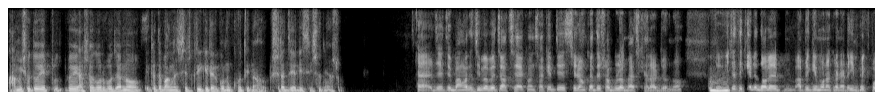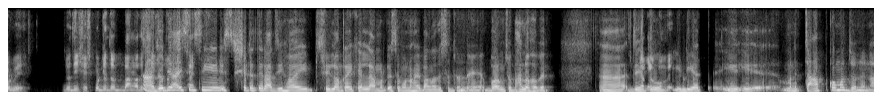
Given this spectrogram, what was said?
আমি শুধু এটুকুই আশা করব যেন এটাতে বাংলাদেশের ক্রিকেটের কোনো ক্ষতি না হোক সেটা যে ডিসিশনই আসুক। হ্যাঁ যেহেতু বাংলাদেশ যেভাবে চাচ্ছে এখন সাকিব যে শ্রীলঙ্কাতে সবগুলো ম্যাচ খেলার জন্য তো হুম। এটাতে কি একটা দলে আপনি কি মনে করেন একটা ইম্প্যাক্ট পড়বে? যদি শেষ পর্যন্ত বাংলাদেশ যদি আইসিসি সেটাতে রাজি হয় শ্রীলঙ্কায় খেললে আমার কাছে মনে হয় বাংলাদেশের জন্য বরঞ্চ ভালো হবে। যেহেতু ইন্ডিয়া মানে চাপ কমার জন্য না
